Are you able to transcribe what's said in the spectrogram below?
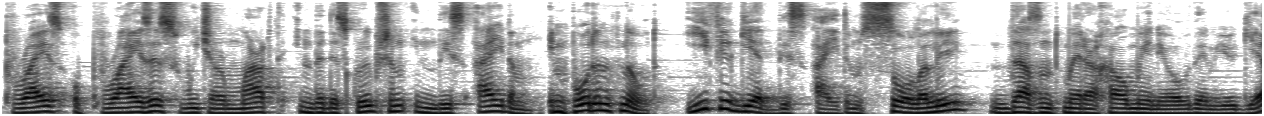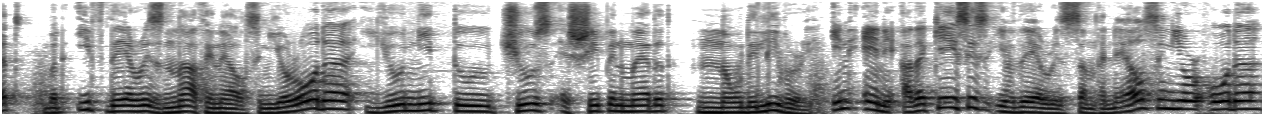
prize or prizes which are marked in the description in this item. Important note, if you get this item solely, doesn't matter how many of them you get, but if there is nothing else in your order, you need to choose a shipping method no delivery. In any other cases, if there is something else in your order,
